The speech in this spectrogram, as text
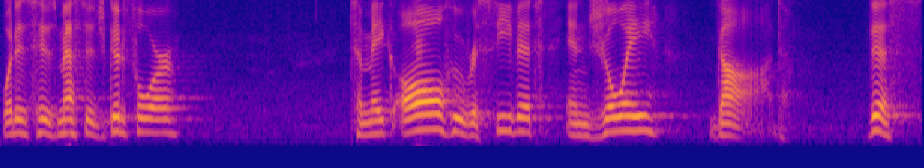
What is his message good for? To make all who receive it enjoy God. This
